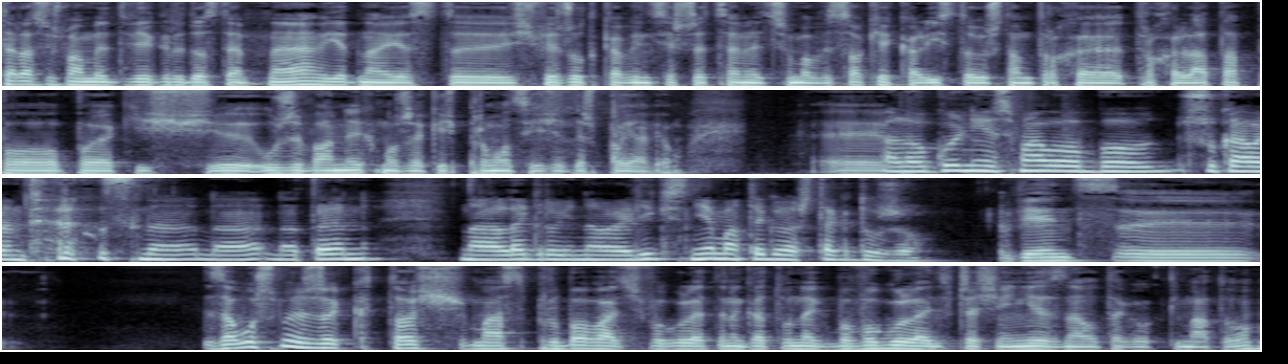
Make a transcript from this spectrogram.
teraz już mamy dwie gry dostępne, jedna jest y, świeżutka, więc jeszcze ceny trzyma wysokie, Kalisto już tam trochę, trochę lata po, po jakichś y, używanych, może jakieś promocje się też pojawią. Ale ogólnie jest mało, bo szukałem teraz na, na, na ten, na Allegro i na OLX. Nie ma tego aż tak dużo. Więc yy, załóżmy, że ktoś ma spróbować w ogóle ten gatunek, bo w ogóle wcześniej nie znał tego klimatu.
